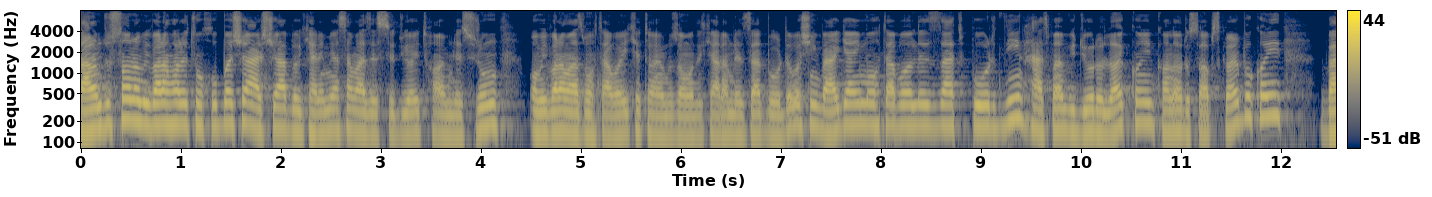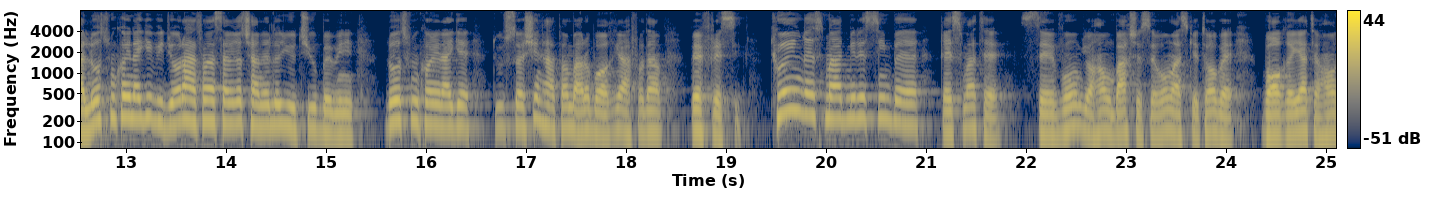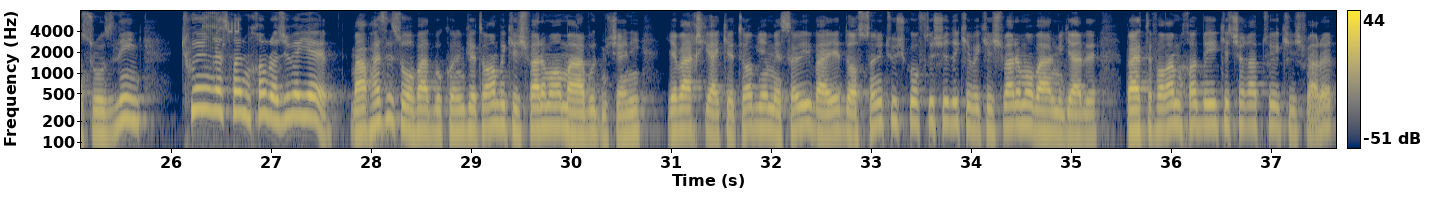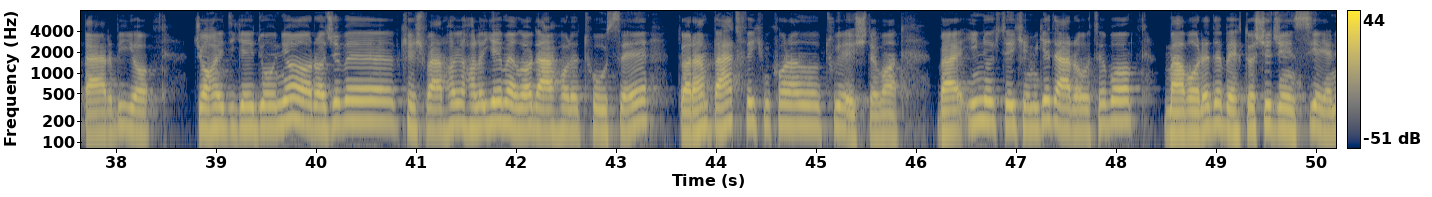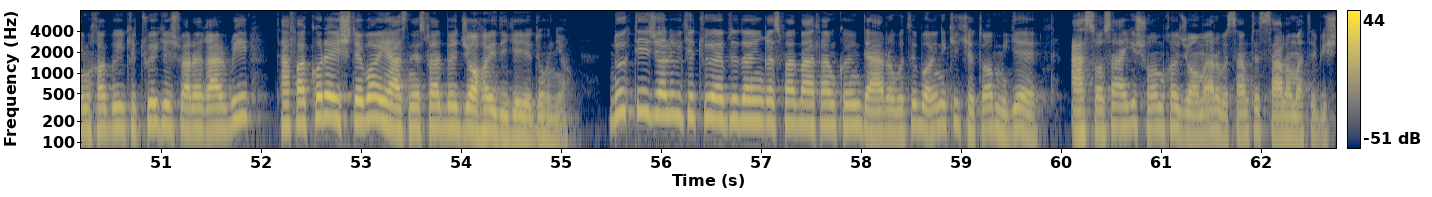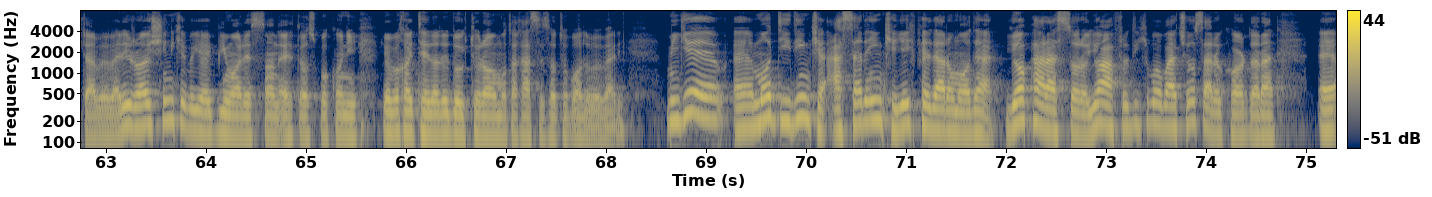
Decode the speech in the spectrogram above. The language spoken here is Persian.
سلام دوستان امیدوارم حالتون خوب باشه. ارشیا عبدالکریمی هستم از استودیوهای Timeless Room امیدوارم از محتوایی که تا امروز آماده کردم لذت برده باشین و اگر این محتوا لذت بردین حتما ویدیو رو like کنید کانال رو subscribe بکنید و لطف می‌کنید اگه ویدیو رو حتما از طریق channel یوتیوب ببینید لطف می‌کنید اگه دوست داشتین حتما برای باقی افرادم بفرستید تو این قسمت می‌رسیم به قسمت سوم یا همون بخش سوم از کتاب واقعیت هانس روزلینگ تو این قسمت می‌خوایم راجع به یه مبحثی صحبت بکنیم که تا به کشور ما مربوط میشه. یعنی یه بخشی از کتاب یه مثالی و یه داستانی توش گفته شده که به کشور ما برمیگرده و اتفاقا می‌خواد بگه که چقدر توی کشورهای غربی یا جاهای دیگه دنیا راجع به کشورهای حالا یه مقدار در حال توسعه دارن بد فکر می‌کنن و توی اشتباهن. و این نکته که میگه در رابطه با موارد بهداشت جنسیه. یعنی می‌خواد بگه که توی کشورهای غربی تفکر اشتباهی هست نسبت به جاهای دیگه دنیا. نکته جالبی که توی ابتدای این قسمت مطرح کنیم در رابطه با اینه که کتاب میگه اساسا اگه شما می‌خوای جامعه رو به سمت سلامت بیشتر ببری راهش اینه که بیای بیمارستان احداث بکنی یا بخوای تعداد دکترا و متخصصات رو بالا ببری. میگه ما دیدیم که اثر این که یک پدر و مادر یا پرستارا یا افرادی که با بچه ها سر و کار دارن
